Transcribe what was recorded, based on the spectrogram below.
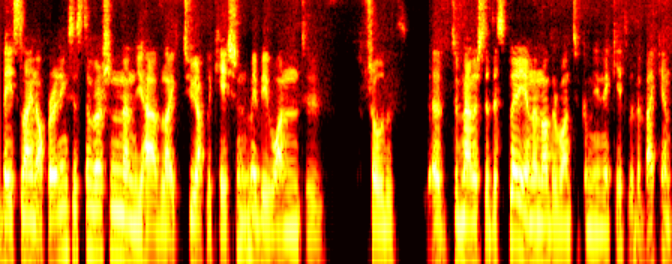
baseline operating system version and you have like two application, maybe one to show the uh, to manage the display and another one to communicate with the backend.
